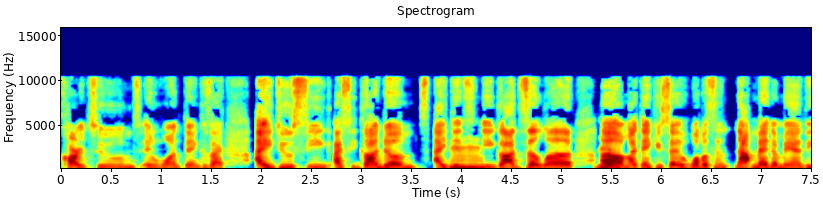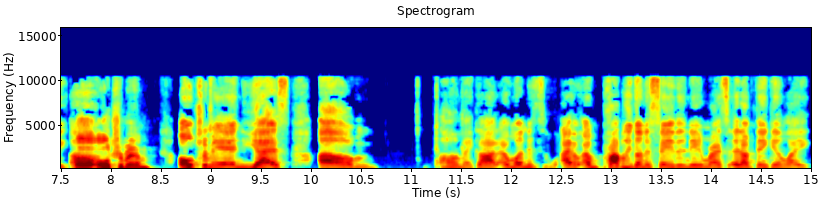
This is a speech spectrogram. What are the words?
cartoons in one thing because I I do see I see Gundams. I did Mhm. see Godzilla. yeah. Um, I think you said what was it? Not Mega Man. The uh, um, Ultraman. Ultraman, yes. Um, oh my god, I wanted. To, I, I'm probably gonna say the name right, and I'm thinking like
